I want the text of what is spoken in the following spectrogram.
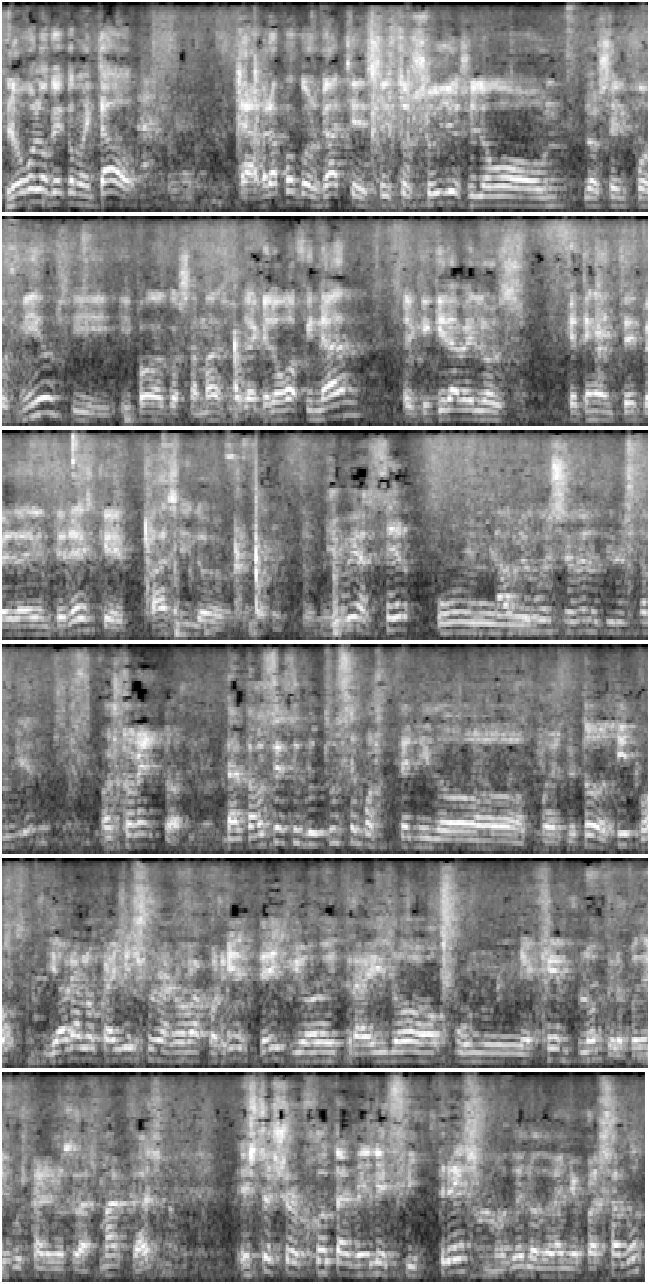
Luego lo que he comentado, habrá pocos gaches, estos suyos y luego un- los AirPods míos y, y poca cosa más. O sea que luego al final, el que quiera ver los que tenga inter- verdadero interés, que pase y los... Yo voy a hacer un... ¿El cable USB lo tienes también? Os comento, de altavoces de Bluetooth hemos tenido pues de todo tipo y ahora lo que hay es una nueva corriente. Yo he traído un ejemplo que lo podéis buscar en otras marcas. Esto es el JBL Flip 3, modelo del año pasado.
